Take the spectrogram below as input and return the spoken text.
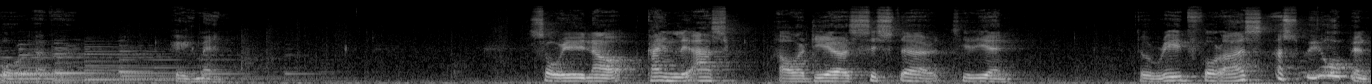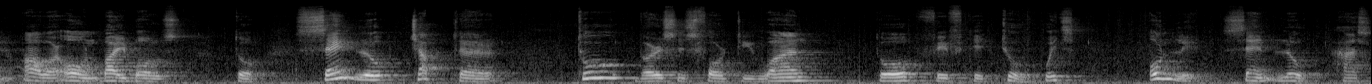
forever. Amen. So we now kindly ask our dear sister Jillian to read for us as we open our own Bibles to St. Luke chapter 2, verses 41 to 52, which only St. Luke has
